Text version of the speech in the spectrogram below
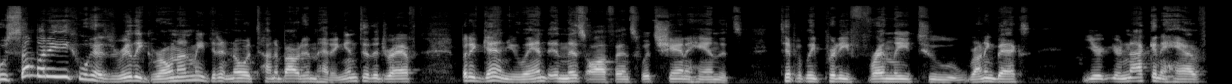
who's somebody who has really grown on me. Didn't know a ton about him heading into the draft, but again, you land in this offense with Shanahan that's typically pretty friendly to running backs you're you're not going to have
